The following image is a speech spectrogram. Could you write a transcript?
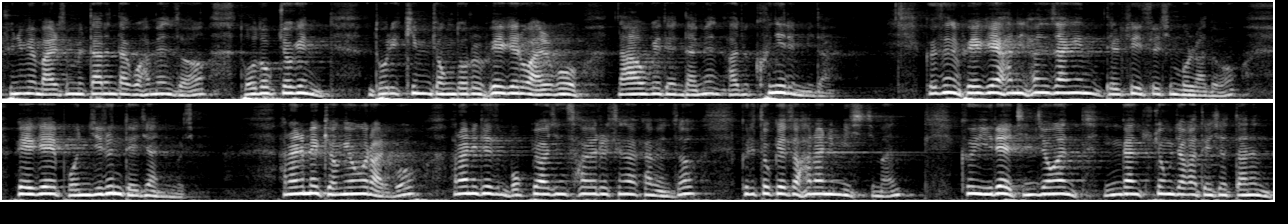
주님의 말씀을 따른다고 하면서 도덕적인 돌이킴 정도를 회개로 알고 나오게 된다면 아주 큰일입니다. 그것은 회개의 한 현상이 될수 있을지 몰라도 회개의 본질은 되지 않는 것입니다. 하나님의 경영을 알고 하나님께서 목표하신 사회를 생각하면서 그리스도께서 하나님이시지만 그 일에 진정한 인간 수종자가 되셨다는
